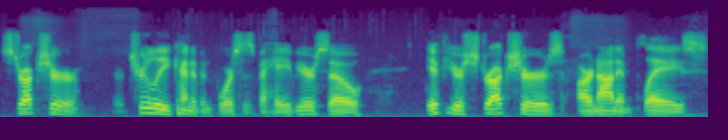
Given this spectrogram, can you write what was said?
structure truly kind of enforces behavior. So if your structures are not in place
